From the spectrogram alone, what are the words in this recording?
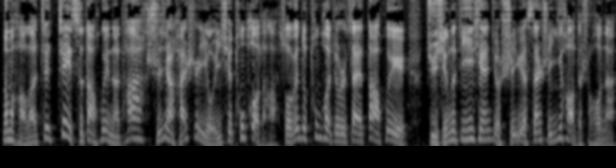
那么好了，这这次大会呢，它实际上还是有一些突破的哈。所谓的突破，就是在大会举行的第一天，就十一月三十一号的时候呢，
